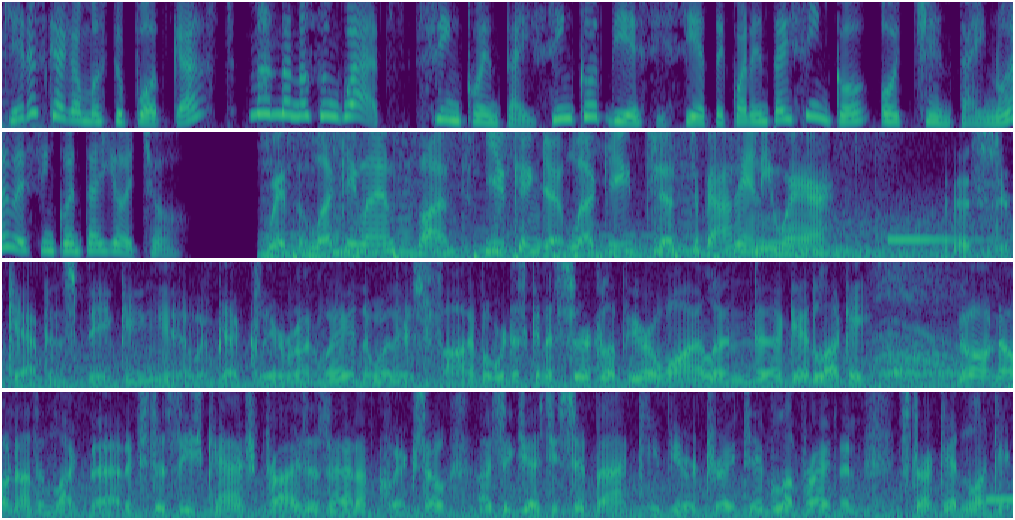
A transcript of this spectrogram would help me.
¿Quieres que hagamos tu podcast? Mándanos un WhatsApp 55 17 45 89 58. With the Lucky Land slots, you can get lucky just about anywhere. This is your captain speaking. Uh, we've got clear runway and the weather's fine, but we're just going to circle up here a while and uh, get lucky. No, no, nothing like that. It's just these cash prizes add up quick. So I suggest you sit back, keep your tray table upright, and start getting lucky.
